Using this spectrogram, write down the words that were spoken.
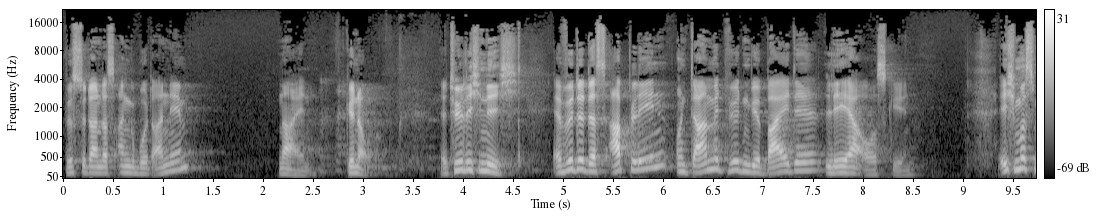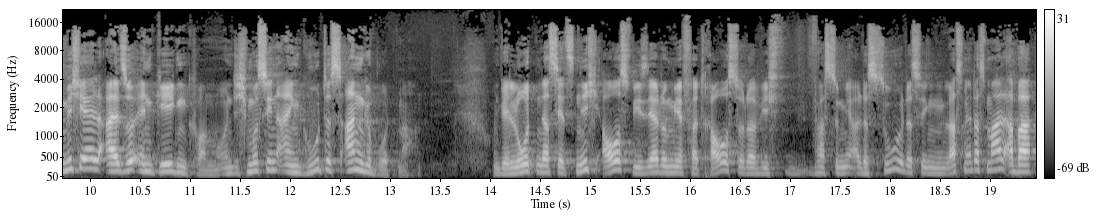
wirst du dann das Angebot annehmen? Nein, genau. Natürlich nicht. Er würde das ablehnen und damit würden wir beide leer ausgehen. Ich muss Michael also entgegenkommen und ich muss ihm ein gutes Angebot machen. Und wir loten das jetzt nicht aus, wie sehr du mir vertraust oder wie, was du mir alles zu, deswegen lassen wir das mal. Aber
